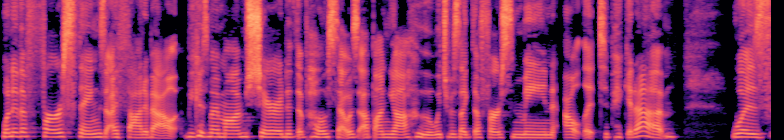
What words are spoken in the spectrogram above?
one of the first things I thought about because my mom shared the post that was up on Yahoo, which was like the first main outlet to pick it up, was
